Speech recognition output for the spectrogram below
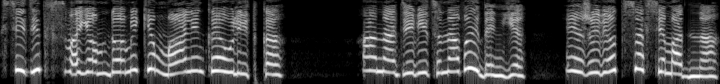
сидит в своем домике маленькая улитка. Она девица на выданье и живет совсем одна,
